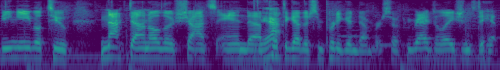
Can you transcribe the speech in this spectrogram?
Being able to knock down all those shots and uh, Yeah. put together some pretty good numbers, so congratulations to him.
